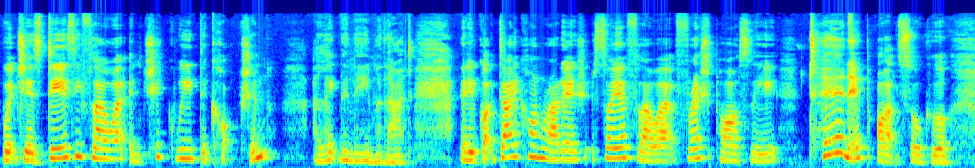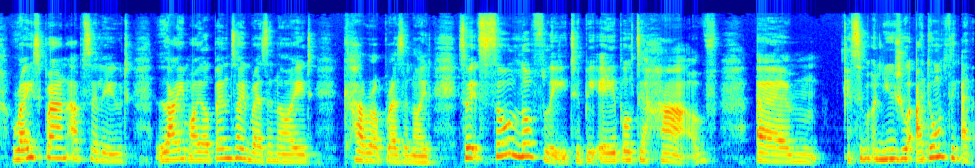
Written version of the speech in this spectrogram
which is daisy flower and chickweed decoction. I like the name of that. Then you've got daikon radish, soya flour, fresh parsley, turnip, oh that's so cool, rice bran absolute, lime oil, benzoin resinoid, carob resinoid. So it's so lovely to be able to have um, some unusual, I don't think I've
